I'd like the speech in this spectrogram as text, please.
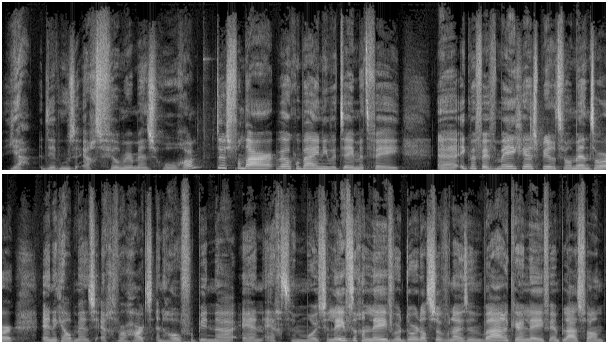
Ja, dit moeten echt veel meer mensen horen. Dus vandaar, welkom bij een nieuwe Thee met V. Uh, ik ben V van Megen, spiritueel mentor. En ik help mensen echt voor hart en hoofd verbinden. En echt hun mooiste leven te gaan leven. Doordat ze vanuit hun ware kern leven. In plaats van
